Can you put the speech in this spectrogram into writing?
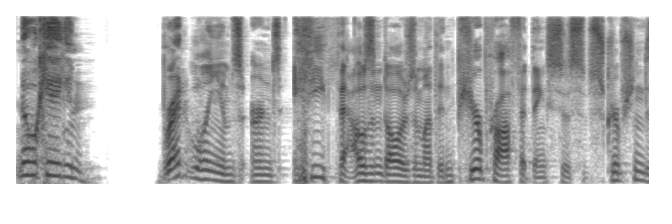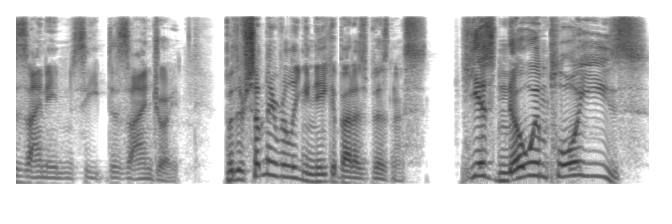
Noah Kagan. Brett Williams earns $80,000 a month in pure profit thanks to subscription design agency, DesignJoy. But there's something really unique about his business. He has no employees.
